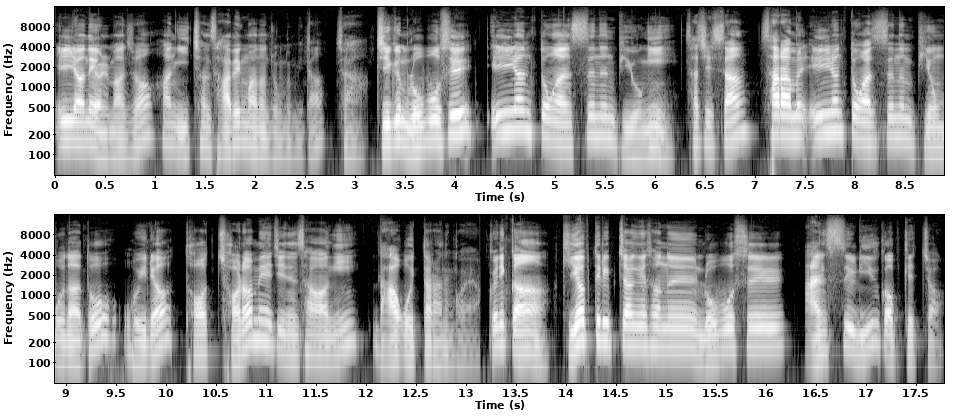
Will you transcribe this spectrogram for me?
1년에 얼마죠? 한 2,400만 원 정도입니다. 자, 지금 로봇을 1년 동안 쓰는 비용이 사실상 사람을 1년 동안 쓰는 비용보다도 오히려 더 저렴해지는 상황이 나오고 있다라는 거예요. 그러니까 기업들 입장에서는 로봇을 안 쓸 이유가 없겠죠.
